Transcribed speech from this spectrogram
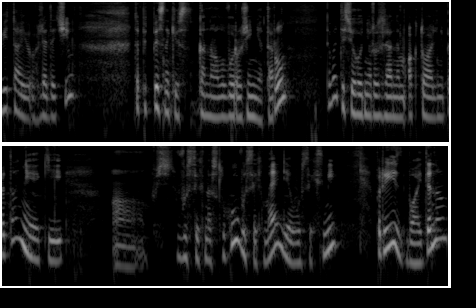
Вітаю глядачів та підписників каналу Ворожіння Таро. Давайте сьогодні розглянемо актуальні питання, які в усіх на слуху, в усіх медіа, в усіх СМІ. Приїзд Байдена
